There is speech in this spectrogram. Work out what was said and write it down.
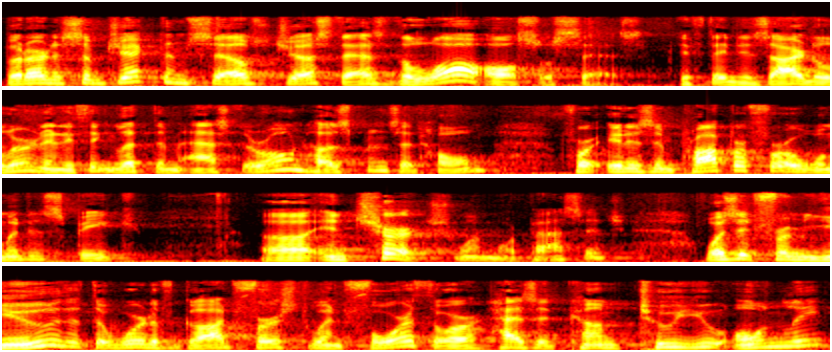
but are to subject themselves just as the law also says. If they desire to learn anything, let them ask their own husbands at home, for it is improper for a woman to speak uh, in church. One more passage. Was it from you that the word of God first went forth, or has it come to you only?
